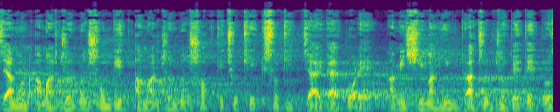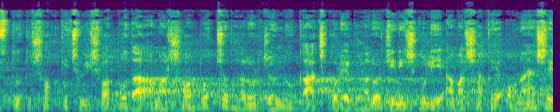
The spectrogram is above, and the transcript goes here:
যেমন আমার জন্য সংগীত, আমার জন্য সবকিছু ঠিক সঠিক জায়গায় পড়ে, আমি সীমাহীন প্রাচুর্য পেতে প্রস্তুত, সবকিছুই সর্বদা আমার সর্বোচ্চ ভালোর জন্য কাজ করে, ভালো জিনিসগুলি আমার সাথে অনায়াসে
